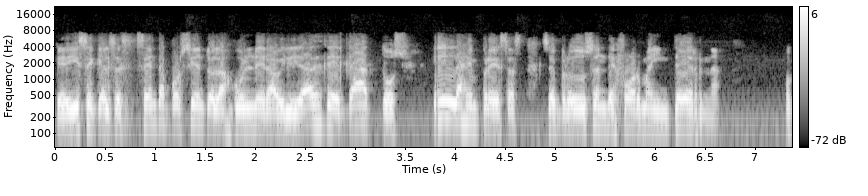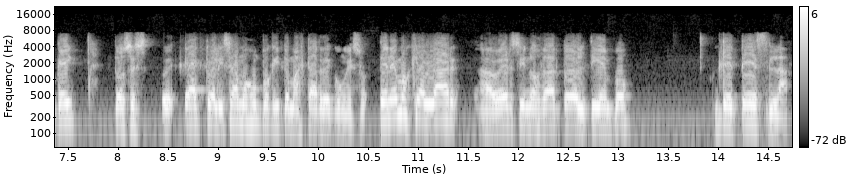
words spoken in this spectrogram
que dice que el 60% de las vulnerabilidades de datos en las empresas se producen de forma interna. ¿Ok? Entonces, eh, actualizamos un poquito más tarde con eso. Tenemos que hablar, a ver si nos da todo el tiempo, de Tesla.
